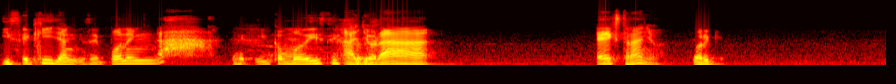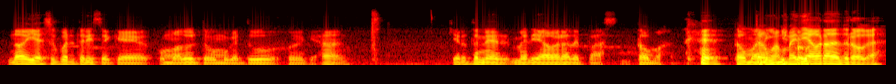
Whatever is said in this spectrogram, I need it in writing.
y se quillan, se ponen incomodísimos. a llorar. Es extraño. Porque... No, y es súper triste que como adulto, como que tú, como que, ah, Quiero tener media hora de paz. Toma. Toma, Toma, niño. media hora de droga.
